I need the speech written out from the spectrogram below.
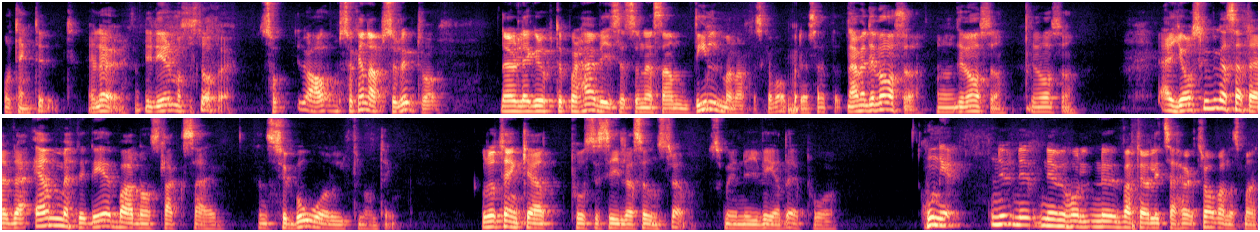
Och tänkte ut. Eller hur? Det är det det måste stå för. Så, ja, så kan det absolut vara. När du lägger upp det på det här viset så nästan vill man att det ska vara på det sättet. Nej men det var så. Det var så. Det var så. Jag skulle vilja sätta det där M det är bara någon slags så här en symbol för någonting. Och då tänker jag på Cecilia Sundström som är ny VD på... Hon är... Nu, nu, nu, håll, nu vart jag lite så högtravande som man...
